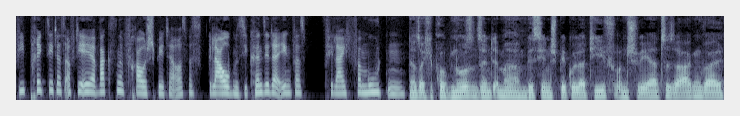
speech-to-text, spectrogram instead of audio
wie prägt sich das auf die erwachsene Frau später aus? Was glauben Sie? Können Sie da irgendwas vielleicht vermuten? Na, solche Prognosen sind immer ein bisschen spekulativ und schwer zu sagen, weil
